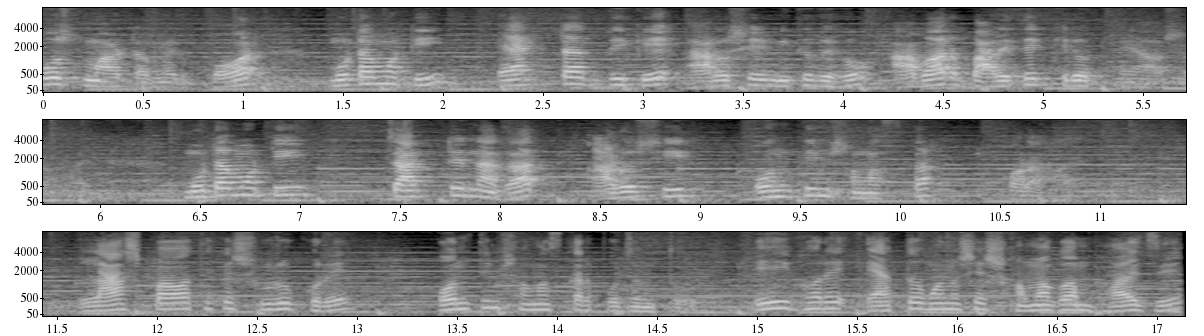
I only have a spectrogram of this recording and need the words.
পোস্টমর্টমের পর মোটামুটি একটার দিকে আরশির মৃতদেহ আবার বাড়িতে ফেরত নিয়ে আসা হয়। মোটামুটি চারটে নাগাদ আরশির অন্তিম সংস্কার করা হয়। লাশ পাওয়া থেকে শুরু করে অন্তিম সংস্কার পর্যন্ত এই ঘরে এত মানুষের সমাগম হয় যে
